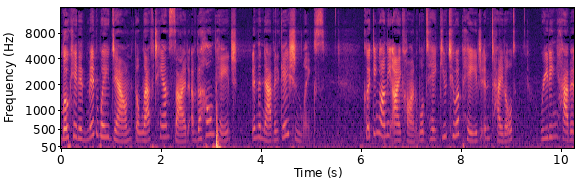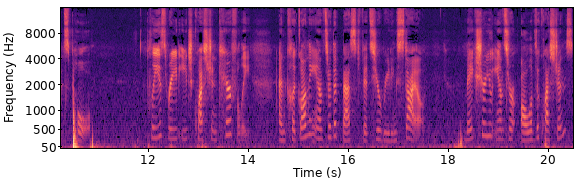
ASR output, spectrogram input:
located midway down the left-hand side of the home page in the navigation links. Clicking on the icon will take you to a page entitled Reading Habits Poll. Please read each question carefully and click on the answer that best fits your reading style. Make sure you answer all of the questions,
